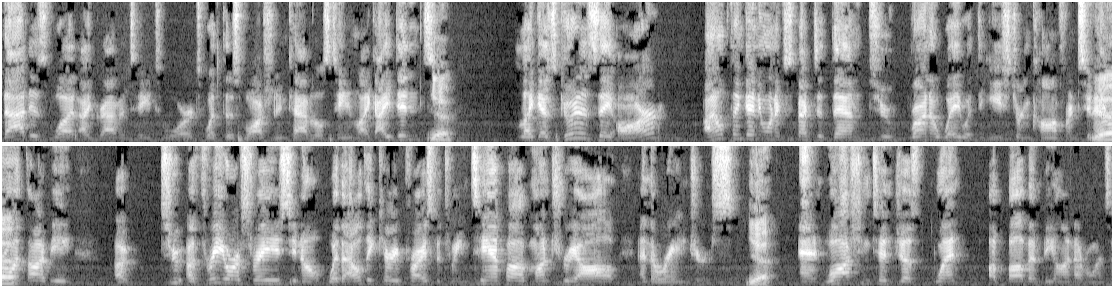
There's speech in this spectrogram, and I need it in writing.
that is what I gravitate towards with this Washington Capitals team. Like I didn't Yeah, like as good as they are. I don't think anyone expected them to run away with the Eastern Conference. You know, Yeah. everyone thought it'd be a two, a three horse race. You know, with a healthy Carey Price between Tampa, Montreal, and the Rangers yeah, and Washington just went above and beyond everyone's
